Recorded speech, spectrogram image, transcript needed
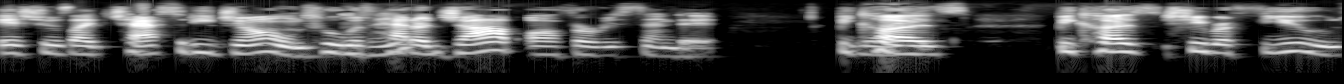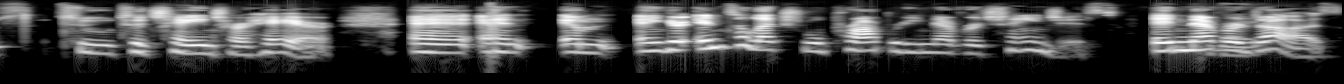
issues like chastity jones who was mm-hmm. had a job offer rescinded because right. because she refused to to change her hair and and and, and your intellectual property never changes it never right. does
